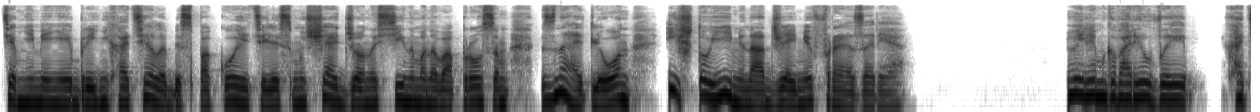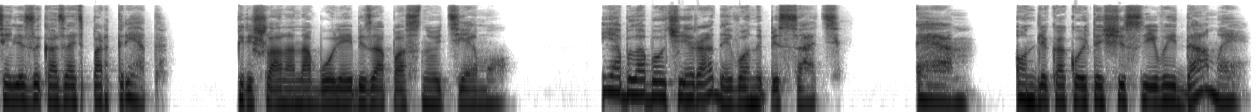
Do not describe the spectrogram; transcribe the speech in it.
Тем не менее, Бри не хотела беспокоить или смущать Джона Синнамона вопросом, знает ли он и что именно о Джейми Фрезере. «Уильям говорил, вы хотели заказать портрет», Перешла она на более безопасную тему. «Я была бы очень рада его написать. Эм, он для какой-то счастливой дамы?»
